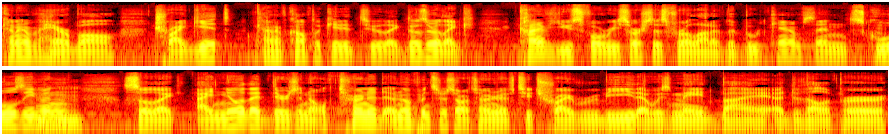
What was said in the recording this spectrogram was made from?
kind of a hairball, try Git, kind of complicated too. Like those are like kind of useful resources for a lot of the boot camps and schools even. Mm-hmm. So like I know that there's an alternative, an open source alternative to Try Ruby that was made by a developer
